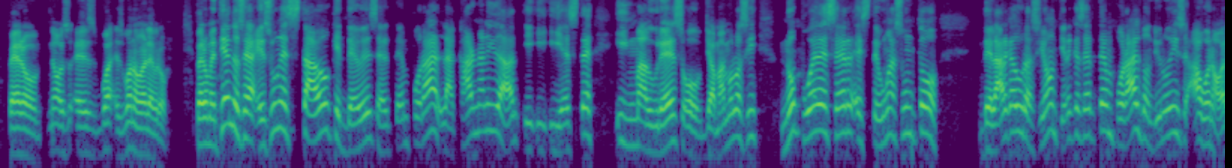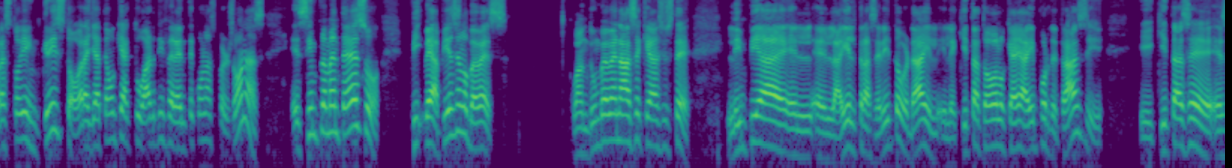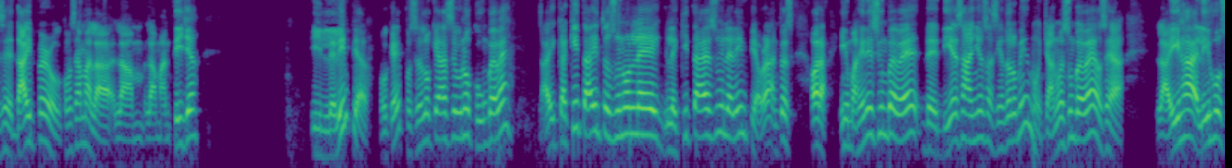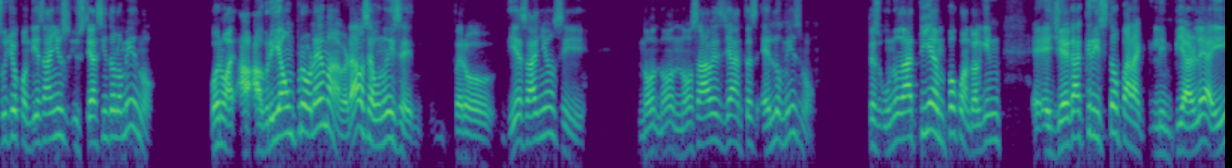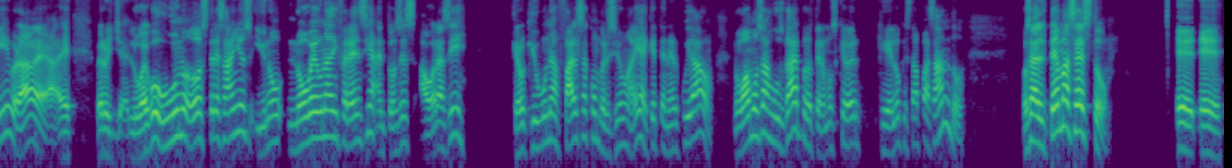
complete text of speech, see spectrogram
Pero no, es, es, es bueno verle, bro. Pero me entiende, o sea, es un estado que debe ser temporal. La carnalidad y, y, y este inmadurez, o llamámoslo así, no puede ser este, un asunto de larga duración, tiene que ser temporal, donde uno dice, ah, bueno, ahora estoy en Cristo, ahora ya tengo que actuar diferente con las personas. Es simplemente eso. Vea, piensen los bebés. Cuando un bebé nace, ¿qué hace usted? Limpia el, ahí el traserito, ¿verdad? Y, le quita todo lo que hay ahí por detrás y, quita ese, ese diaper o, ¿cómo se llama? La, la mantilla y le limpia, ¿ok? Pues es lo que hace uno con un bebé hay caquita ahí, entonces uno le, le quita eso y le limpia, ¿verdad? Entonces, ahora, imagínese un bebé de 10 años haciendo lo mismo, ya no es un bebé, o sea, la hija, el hijo suyo con 10 años y usted haciendo lo mismo. Bueno, habría un problema, ¿verdad? O sea, uno dice, pero 10 años y no, no, no sabes ya, entonces es lo mismo. Entonces, uno da tiempo cuando alguien eh, eh, llega a Cristo para limpiarle ahí, ¿verdad? Eh, pero luego uno, dos, tres años y uno no ve una diferencia, entonces ahora sí, creo que hubo una falsa conversión ahí, hay que tener cuidado. No vamos a juzgar, pero tenemos que ver qué es lo que está pasando. O sea, el tema es esto. en,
